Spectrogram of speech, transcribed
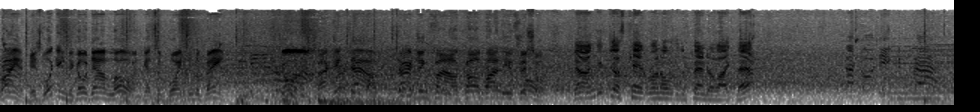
Bryant is looking to go down low and get some points in the paint. George backing down. Charging foul called by the officials. Don, you just can't run over the defender like that. Back on D, get back.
